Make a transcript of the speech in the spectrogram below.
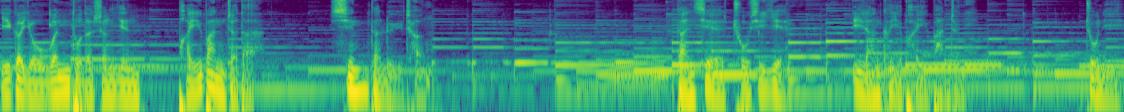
一个有温度的声音陪伴着的新的旅程。感谢除夕夜依然可以陪伴着你。祝你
